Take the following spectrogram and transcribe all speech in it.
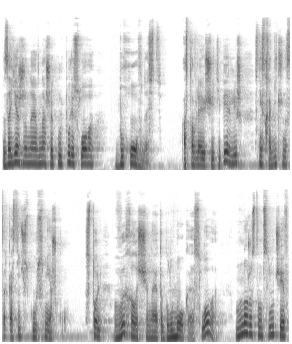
заезженное в нашей культуре слово духовность, оставляющая теперь лишь снисходительно-саркастическую усмешку. Столь выхолощено это глубокое слово множеством случаев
